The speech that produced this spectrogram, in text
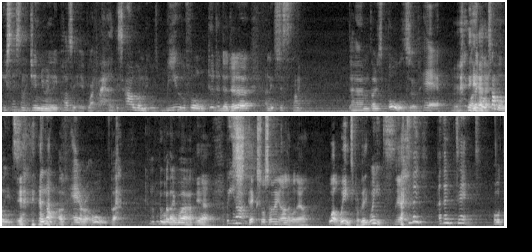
you say something genuinely positive, like I heard this album, it was beautiful, da da da da, and it's just like um, those balls of hair. What they Yeah. call tumbleweeds. They're not of hair at all, but I remember what they were. Yeah. But you know- Sticks or something? I don't know what they are. Well, weeds probably. Weeds. Yeah. Do they, are they dead? Or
